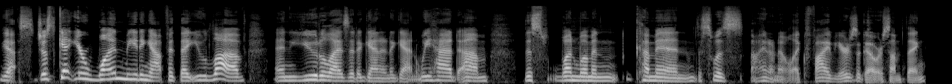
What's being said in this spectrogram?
Yes, just get your one meeting outfit that you love and utilize it again and again. We had um, this one woman come in. This was I don't know, like five years ago or something,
